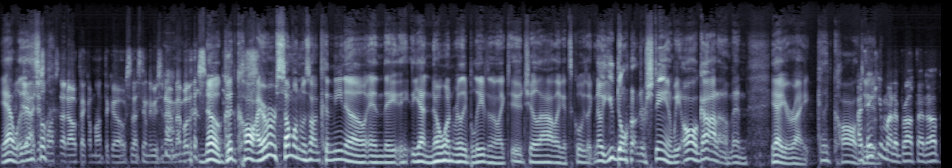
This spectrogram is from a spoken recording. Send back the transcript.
yeah. Well, Yeah, I that's just so- watched that arc like a month ago, so that's the only reason I remember this. No, good call. I remember someone was on Kamino and they, yeah, no one really believed. And they're like, dude, chill out. Like, it's cool. He's like, no, you don't understand. We all got him. And yeah, you're right. Good call, i dude. think you might have brought that up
